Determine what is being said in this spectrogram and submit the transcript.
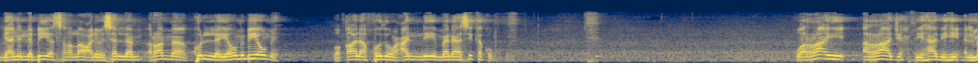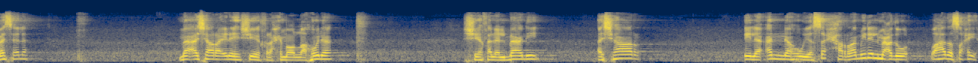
لأن النبي صلى الله عليه وسلم رمى كل يوم بيومه وقال خذوا عني مناسككم. والرأي الراجح في هذه المسألة ما أشار إليه الشيخ رحمه الله هنا. الشيخ الألباني أشار إلى أنه يصح الرمي للمعذور وهذا صحيح.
